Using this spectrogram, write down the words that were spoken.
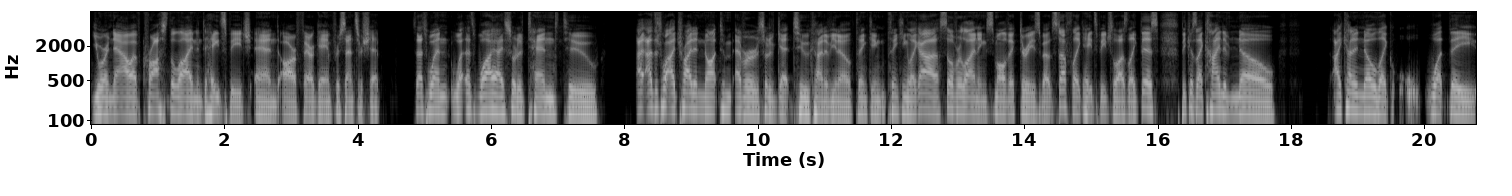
you are now have crossed the line into hate speech and are fair game for censorship. So that's when what that's why I sort of tend to. I, I, that's why I try to not to ever sort of get to kind of you know thinking thinking like ah silver linings small victories about stuff like hate speech laws like this because I kind of know I kind of know like what they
